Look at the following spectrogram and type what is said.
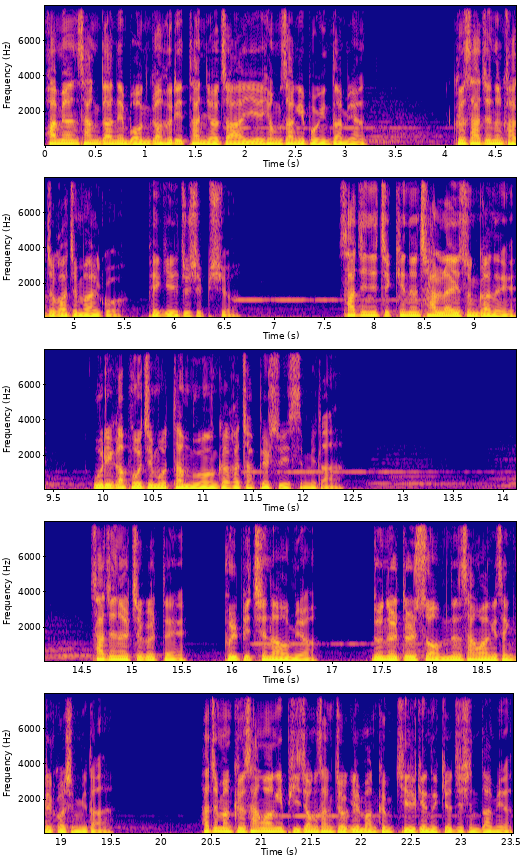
화면 상단에 뭔가 흐릿한 여자아이의 형상이 보인다면 그 사진은 가져가지 말고 폐기해 주십시오. 사진이 찍히는 찰나의 순간에 우리가 보지 못한 무언가가 잡힐 수 있습니다. 사진을 찍을 때 불빛이 나오며 눈을 뜰 수 없는 상황이 생길 것입니다. 하지만 그 상황이 비정상적일 만큼 길게 느껴지신다면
